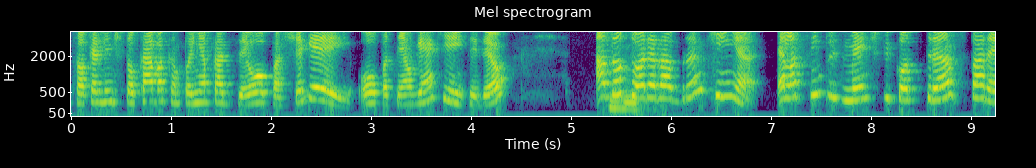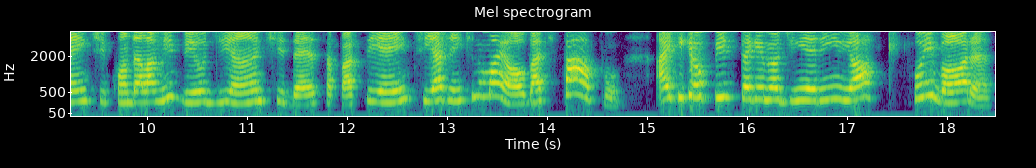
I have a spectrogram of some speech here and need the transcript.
Só que a gente tocava a campainha para dizer: opa, cheguei, opa, tem alguém aqui, entendeu? A uhum. doutora era branquinha. Ela simplesmente ficou transparente quando ela me viu diante dessa paciente e a gente no maior bate-papo. Aí o que, que eu fiz? Peguei meu dinheirinho e ó, fui embora.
